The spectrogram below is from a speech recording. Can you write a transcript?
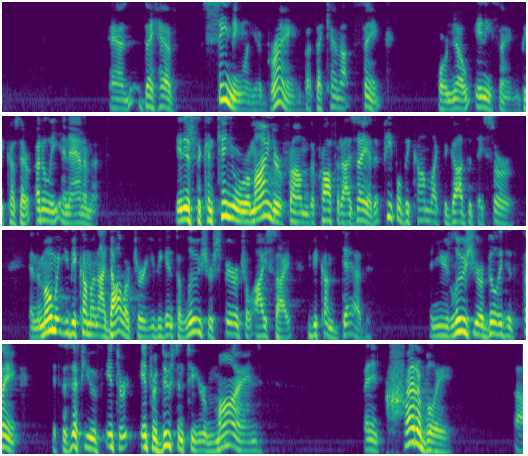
And they have seemingly a brain, but they cannot think or know anything because they're utterly inanimate. It is the continual reminder from the prophet Isaiah that people become like the gods that they serve. And the moment you become an idolater, you begin to lose your spiritual eyesight. You become dead. And you lose your ability to think. It's as if you've inter- introduced into your mind an incredibly uh,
